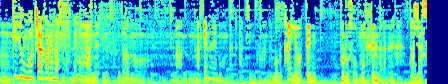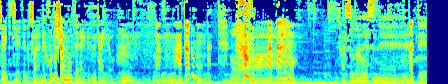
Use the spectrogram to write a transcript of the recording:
うん結局持ち上がれますもんね。まあまあね、ね、あの、まあ、負けないもんだってパチンコなんで。僕太陽手に取る層持ってんだからね。今年は末吉やけど。そうやね。今年は持ってないけどね、太陽。うん。まあ、当たるもんだって。当 当たるもん。さすがですね。だって、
